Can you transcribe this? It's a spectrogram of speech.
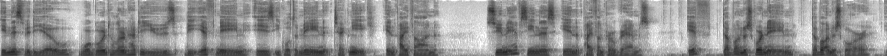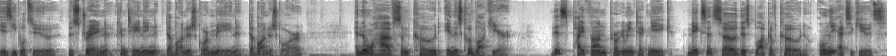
In this video, we're going to learn how to use the if name is equal to main technique in Python. So you may have seen this in Python programs. If double underscore name double underscore is equal to the string containing double underscore main double underscore, and then we'll have some code in this code block here. This Python programming technique makes it so this block of code only executes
